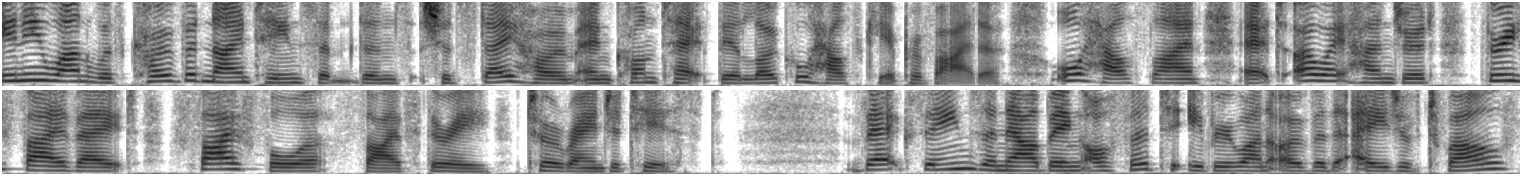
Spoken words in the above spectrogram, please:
Anyone with COVID 19 symptoms should stay home and contact their local healthcare provider or Healthline at 0800 358 5453 to arrange a test. Vaccines are now being offered to everyone over the age of 12.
